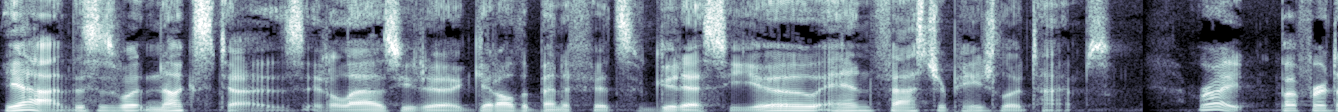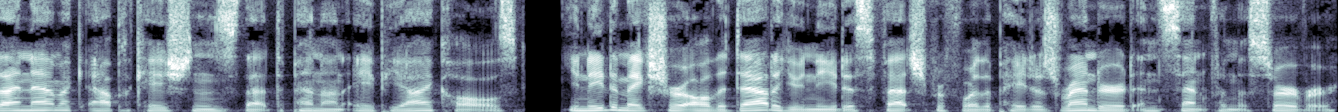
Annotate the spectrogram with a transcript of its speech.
Yeah, this is what Nuxt does. It allows you to get all the benefits of good SEO and faster page load times. Right, but for dynamic applications that depend on API calls, you need to make sure all the data you need is fetched before the page is rendered and sent from the server.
